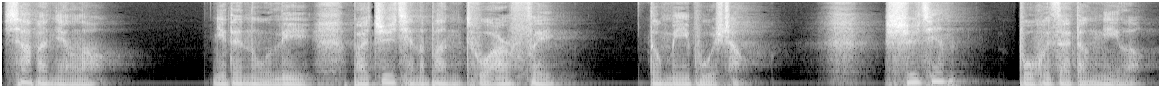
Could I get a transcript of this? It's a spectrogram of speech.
下半年了，你得努力把之前的半途而废都弥补上。时间不会再等你了，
